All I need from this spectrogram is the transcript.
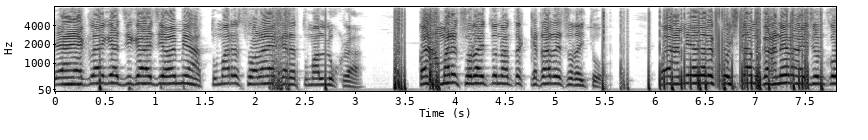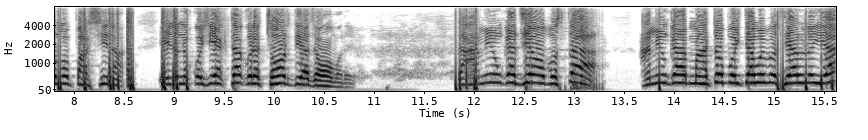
একলা গিয়া জিগায় যে মিয়া, তোমারে সরাই করে তোমার লোকরা। কয়, আমারে চড়াইতো না, তো কেটারে চড়াইতো কয়, আমি আগে কইছিলাম গানের আয়োজন করব, পারছি না। এই জন্য কইছি একটা করে চর দিয়া যাও আমারে। তা আমি ওকে যে অবস্থা, আমি ওকে মাঠও বইতাম হইব শিয়াল লইয়া,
